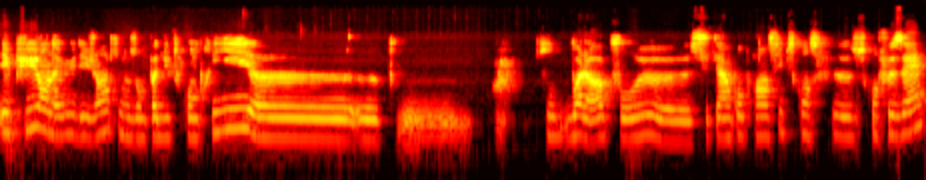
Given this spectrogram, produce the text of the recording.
Et puis, on a eu des gens qui nous ont pas du tout compris. Euh, euh, voilà, pour eux, euh, c'était incompréhensible ce qu'on faisait.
